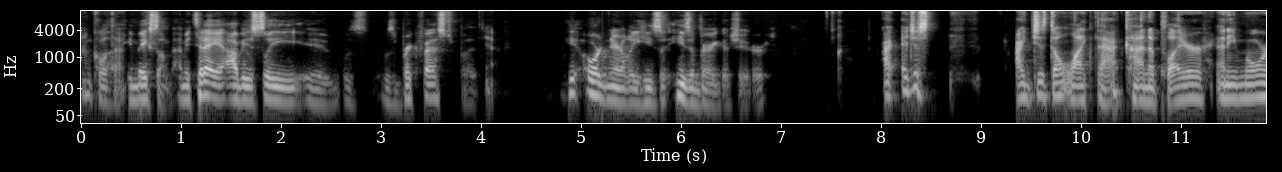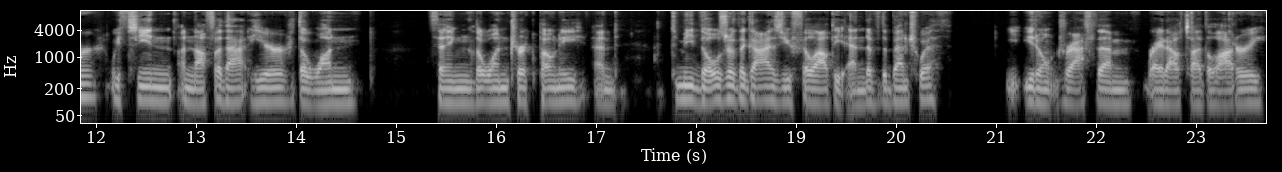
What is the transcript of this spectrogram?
I'm cool with uh, that. He makes them. I mean, today obviously it was was a brick fest, but yeah, he, ordinarily he's a, he's a very good shooter. I, I just I just don't like that kind of player anymore. We've seen enough of that here. The one thing, the one trick pony, and to me, those are the guys you fill out the end of the bench with. You, you don't draft them right outside the lottery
